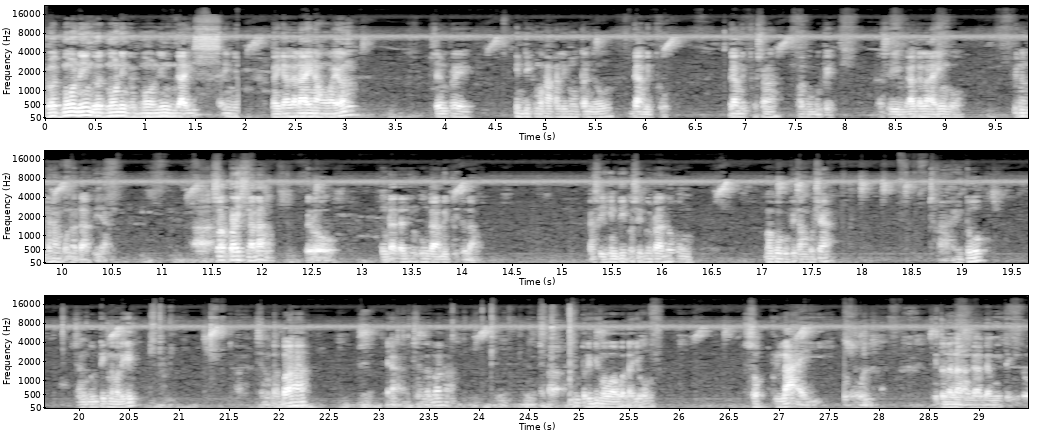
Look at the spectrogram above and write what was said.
Good morning, good morning, good morning guys sa inyo. May gagalayin ako ngayon. Siyempre, hindi ko makakalimutan yung gamit ko. Gamit ko sa pagugupit. Kasi yung gagalayin ko, pinuntahan ko na dati yan. Ah, surprise na lang. Pero kung dadalhin kong gamit ito lang. Kasi hindi ko sigurado kung magugupitan ko siya. Tsaka ito, isang gunting na maliit. Tsaka isang labaha. Yan, isang labaha. Tsaka siyempre di mawawala yung supply. Ito na lang ang gagamitin ko.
